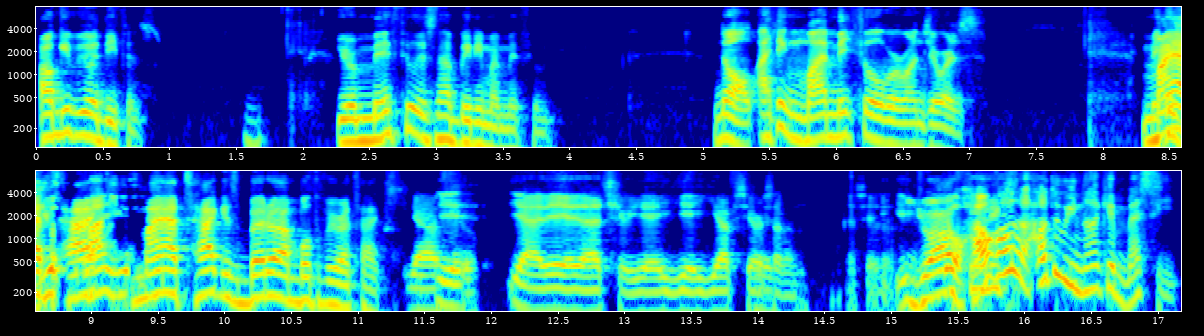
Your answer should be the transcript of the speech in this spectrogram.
I'll give you a defense. Your midfield is not beating my midfield. No, I think my midfield overruns yours. My Because you- attack, my- you- my attack is better than both of your attacks. yeah, that's Yeah, yeah, yeah, yeah, that's true. Yeah, yeah, you have CR7. That's it. Joao Yo, how, Felix, how how do we not get messy?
